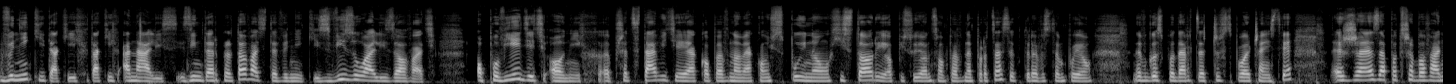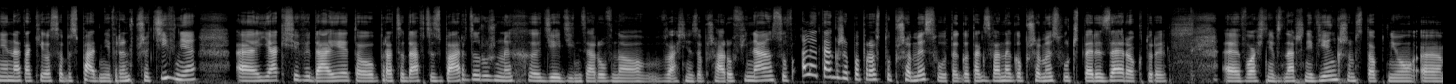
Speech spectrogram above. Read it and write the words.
wyniki takich, takich analiz, zinterpretować te wyniki, zwizualizować, opowiedzieć o nich, przedstawić je jako pewną jakąś spójną historię opisującą pewne procesy, które występują w gospodarce czy w społeczeństwie, że zapotrzebowanie na takie osoby spadnie. Wręcz przeciwnie, e, jak się wydaje, to pracodawcy z bardzo różnych dziedzin, zarówno właśnie z obszaru finansów, ale także po prostu przemysłu, tego tak zwanego przemysłu 4.0, który e, właśnie w znacznie większym stopniu e,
